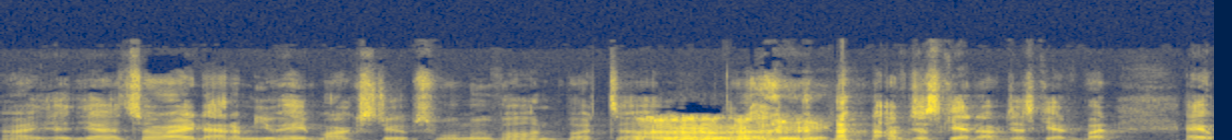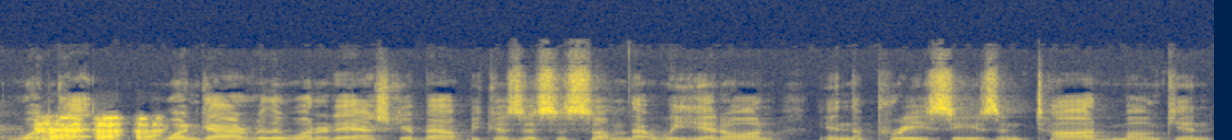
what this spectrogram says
All right, yeah, it's all right, Adam. You hate Mark Stoops. We'll move on. But um, I'm just kidding. I'm just kidding. But hey, one guy, one guy I really wanted to ask you about because this is something that we hit on in the preseason. Todd Monken,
